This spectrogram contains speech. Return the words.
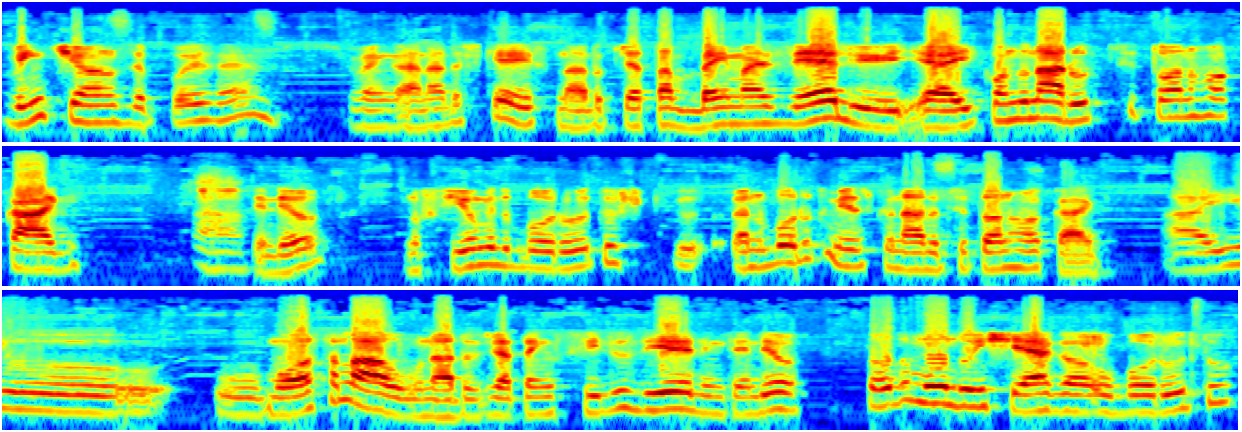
20 anos depois, né? Se estiver enganado, acho que é isso. Naruto já tá bem mais velho. E aí quando o Naruto se torna Hokage. Aham. entendeu? No filme do Boruto, é no Boruto mesmo que o Naruto se torna Hokage. Aí o, o mostra lá, o Naruto já tem os filhos dele, entendeu? Todo mundo enxerga o Boruto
